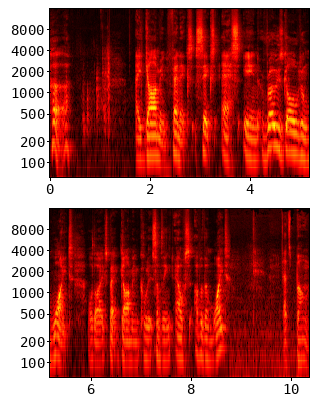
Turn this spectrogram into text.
her a Garmin Fenix 6S in rose gold and white, although I expect Garmin call it something else other than white. That's bone.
